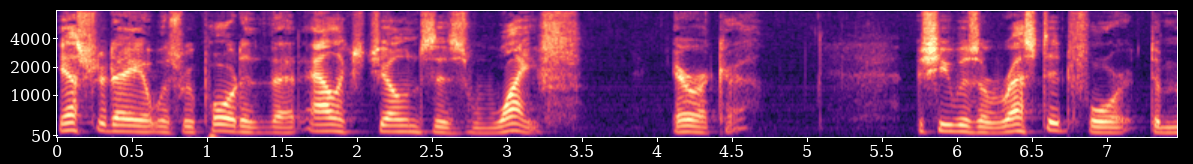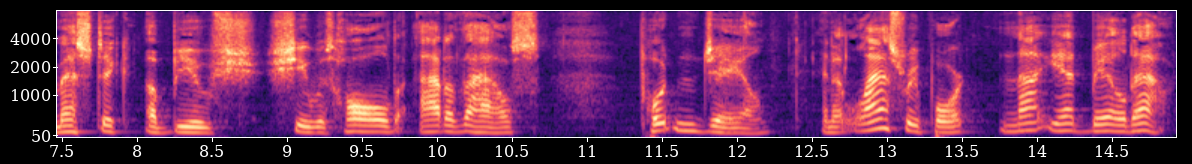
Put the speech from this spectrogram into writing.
Yesterday, it was reported that Alex Jones's wife, Erika, She was arrested for domestic abuse. She was hauled out of the house, put in jail, and at last report, not yet bailed out.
